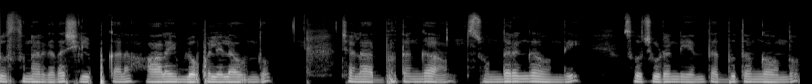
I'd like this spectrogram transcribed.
చూస్తున్నారు కదా శిల్పకళ. ఆలయం లోపల ఎలా ఉందో. చాలా అద్భుతంగా సుందరంగా ఉంది. సో చూడండి ఎంత అద్భుతంగా ఉందో.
